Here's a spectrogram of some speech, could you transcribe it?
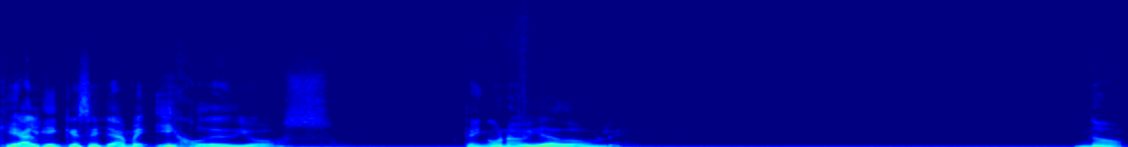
que alguien que se llame hijo de Dios tenga una vida doble. No.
